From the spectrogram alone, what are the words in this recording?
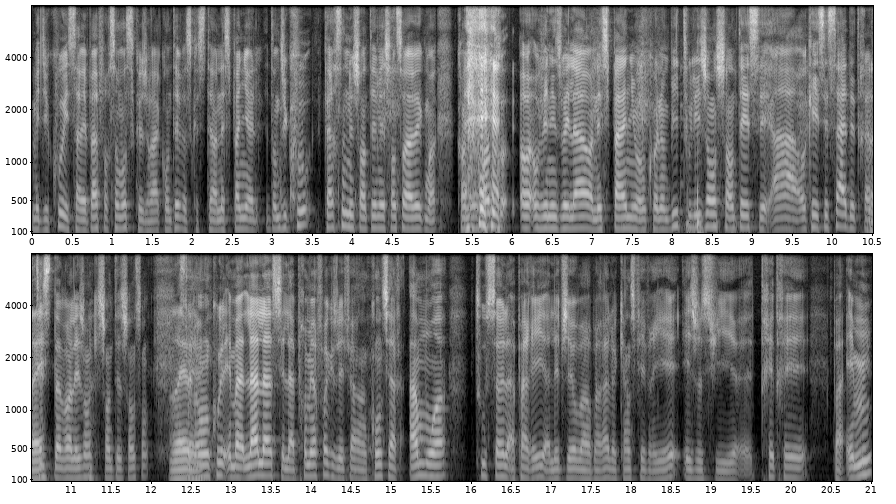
mais du coup, ils savaient pas forcément ce que je racontais parce que c'était en espagnol. Donc, du coup, personne ne chantait mes chansons avec moi. Quand je rentre au, Venezuela, en Espagne ou en Colombie, tous les gens chantaient, c'est ah, ok, c'est ça d'être artiste, d'avoir les gens qui chantent tes chansons. c'est vraiment cool. Et ben, là, là, c'est la première fois que je vais faire un concert à moi, tout seul à Paris, à l'FGO Barbara, le 15 février, et je suis euh, très, très pas ému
